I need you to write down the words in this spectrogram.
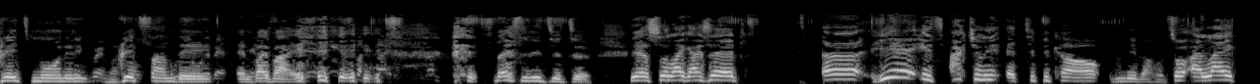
great morning, you very much. great Sunday, and And bye the bye. Bye. it's nice to meet you too. Yeah, so like I said, uh, here it's actually a typical neighborhood. So I like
